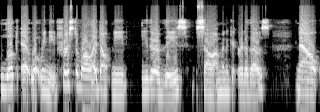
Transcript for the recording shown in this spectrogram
look at what we need. First of all, I don't need either of these, so I'm going to get rid of those. Now,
